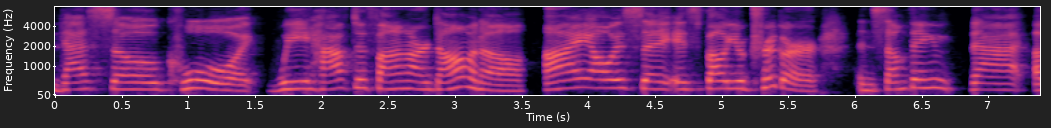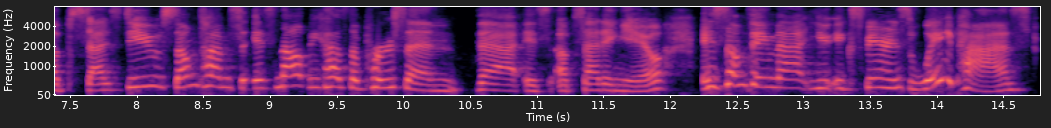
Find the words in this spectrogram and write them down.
That's so cool. We have to find our domino. I always say it's about your trigger and something that upsets you. Sometimes it's not because the person that is upsetting you. It's something that you experience way past,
